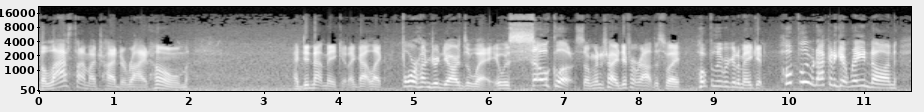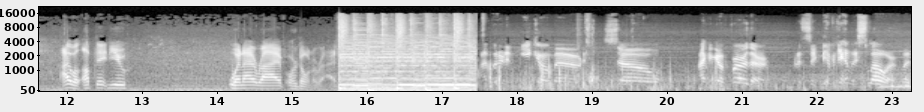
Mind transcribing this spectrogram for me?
The last time I tried to ride home, I did not make it. I got like 400 yards away. It was so close. So I'm gonna try a different route this way. Hopefully we're gonna make it. Hopefully we're not gonna get rained on. I will update you when I arrive or don't arrive. I put it in eco mode so I can go further, but it's significantly slower. But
